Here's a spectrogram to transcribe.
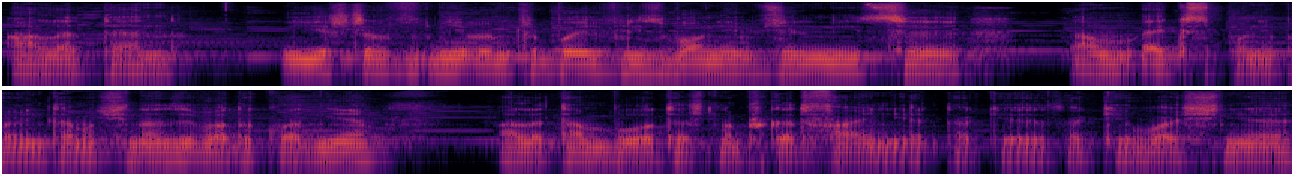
ale ten. I jeszcze, nie wiem, czy byłeś w Lizbonie, w dzielnicy tam Expo, nie pamiętam jak się nazywa dokładnie, ale tam było też na przykład fajnie, takie, takie właśnie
